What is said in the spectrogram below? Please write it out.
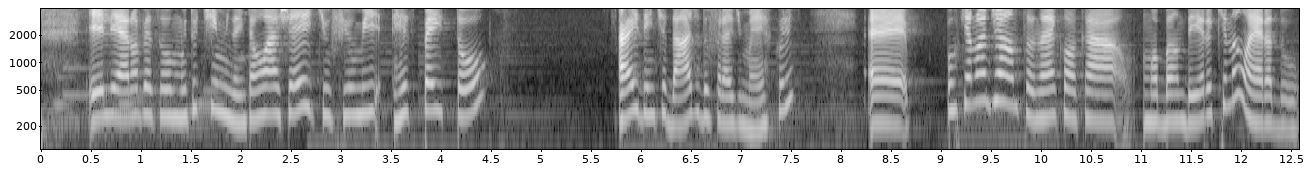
ele era uma pessoa muito tímida, então eu achei que o filme respeitou a identidade do Fred Mercury. É, porque não adianta, né, colocar uma bandeira que não era do,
